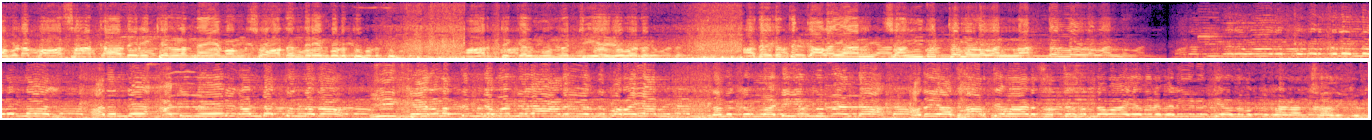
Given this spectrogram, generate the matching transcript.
അവിടെ പാസ്സാക്കാതിരിക്കാനുള്ള നിയമം സ്വാതന്ത്ര്യം കൊടുത്തു. ആർട്ടിക്കിൾ മുന്നൂറ്റി എഴുപത്. അതെടുത്ത് കളയാൻ ചങ്കുറ്റമുള്ളവൻ നടന്നാൽ അതിന്റെ അടിവേര് കണ്ടെത്തുന്നത് ഈ കേരളത്തിന്റെ മണ്ണിലാണ് എന്ന് പറയാൻ നമുക്ക് മടിയൊന്നും വേണ്ട. അത് യാഥാർത്ഥ്യമാണ് സത്യസന്ധമായി അതിനെ വിലയിരുത്തിയാൽ നമുക്ക് കാണാൻ സാധിക്കും.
